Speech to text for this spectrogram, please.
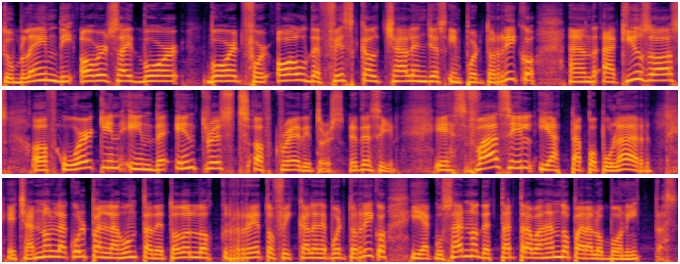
to blame the Oversight Board, board for all the fiscal challenges in Puerto Rico and accuse us of working in the interests of creditors. Es decir, es fácil y hasta popular echarnos la culpa en la Junta de todos los retos fiscales de Puerto Rico y acusarnos de estar trabajando para los bonistas.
